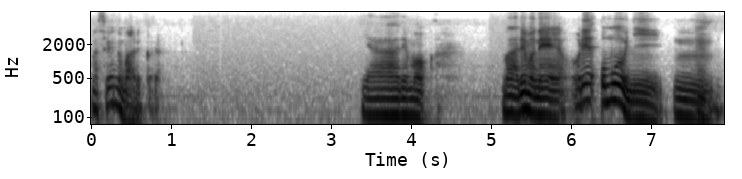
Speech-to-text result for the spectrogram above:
まあそういうのもあるから。いやーでも、まあでもね、俺思うに、うん、うん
